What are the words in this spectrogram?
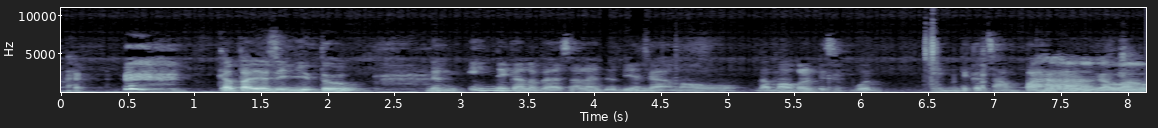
Katanya sih gitu. Dan ini kalau nggak salah itu dia nggak mau nggak mau kalau disebut ini dekat sampah. Ah, nggak mau.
